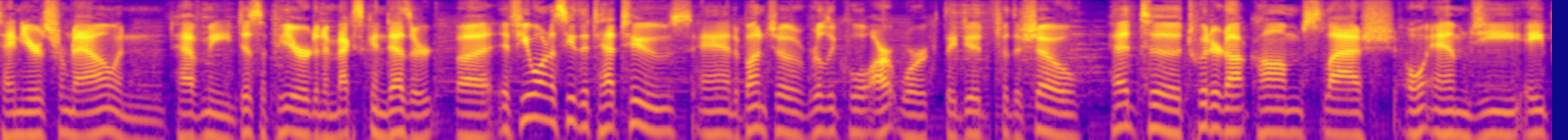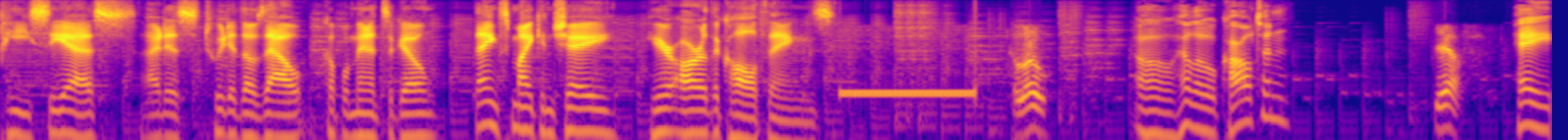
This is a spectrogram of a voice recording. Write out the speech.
10 years from now and have me disappeared in a Mexican desert. But if you want to see the tattoos and a bunch of really cool artwork they did for the show, head to twitter.com slash OMGAPCS. I just tweeted those out a couple minutes ago. Thanks, Mike and Shay. Here are the call things. Hello. Oh, hello, Carlton? Yes. Hey,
